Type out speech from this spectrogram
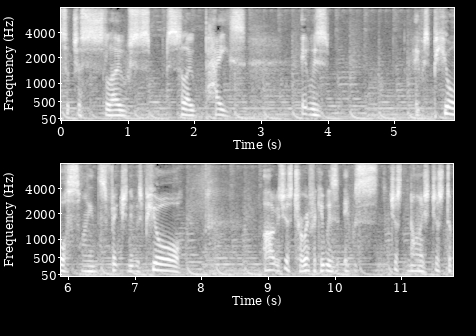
such a slow, slow pace. It was, it was pure science fiction. It was pure. Oh, it was just terrific. It was, it was just nice, just to,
